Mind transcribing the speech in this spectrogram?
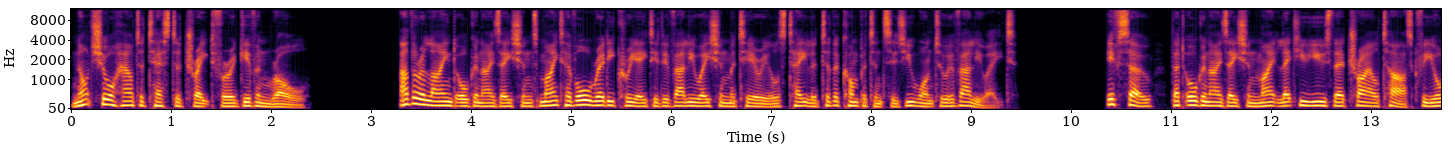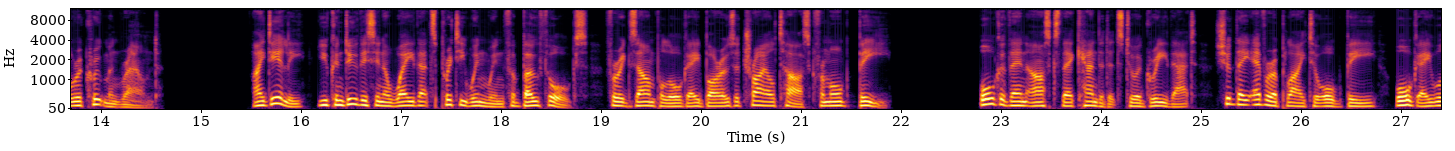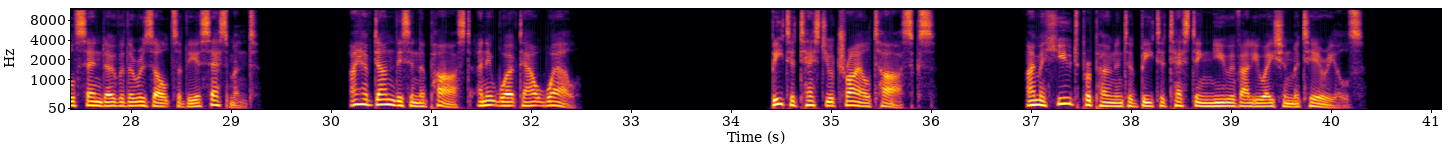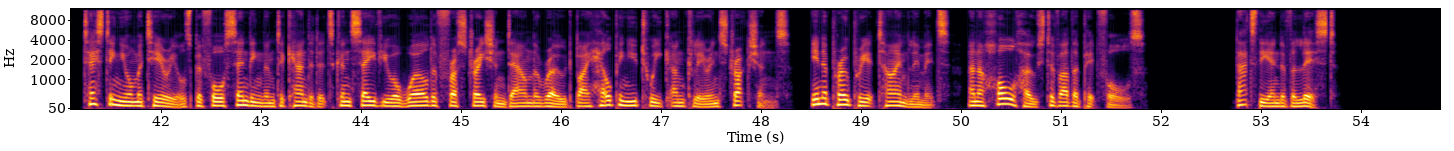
Not sure how to test a trait for a given role, other aligned organizations might have already created evaluation materials tailored to the competencies you want to evaluate. If so, that organization might let you use their trial task for your recruitment round. Ideally, you can do this in a way that's pretty win win for both orgs. For example, Org A borrows a trial task from Org B. Org A then asks their candidates to agree that, should they ever apply to Org B, Org A will send over the results of the assessment. I have done this in the past and it worked out well. Beta test your trial tasks. I'm a huge proponent of beta testing new evaluation materials. Testing your materials before sending them to candidates can save you a world of frustration down the road by helping you tweak unclear instructions, inappropriate time limits, and a whole host of other pitfalls. That's the end of the list.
